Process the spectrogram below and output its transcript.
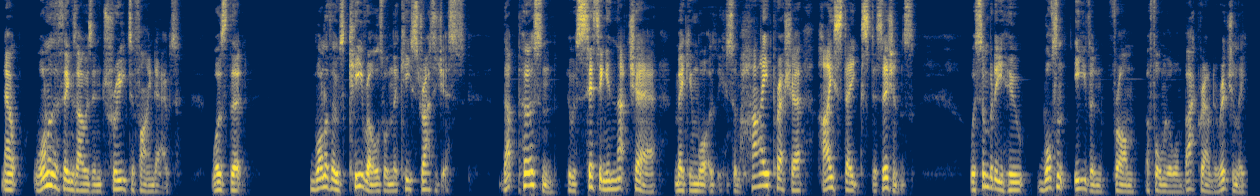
Now, one of the things I was intrigued to find out was that one of those key roles, one of the key strategists, that person who was sitting in that chair making what some high pressure, high stakes decisions was somebody who wasn't even from a Formula One background originally,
